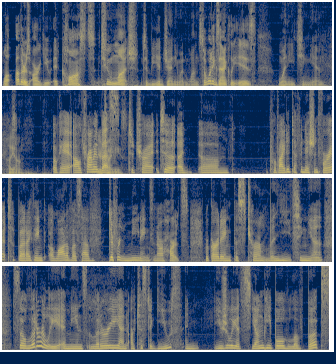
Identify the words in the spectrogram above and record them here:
while others argue it costs too much to be a genuine one. So, what exactly is 文艺青年, He Okay, I'll try my You're best Chinese. to try to uh, um, provide a definition for it, but I think a lot of us have different meanings in our hearts regarding this term 文艺青年. So literally, it means literary and artistic youth, and usually it's young people who love books,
